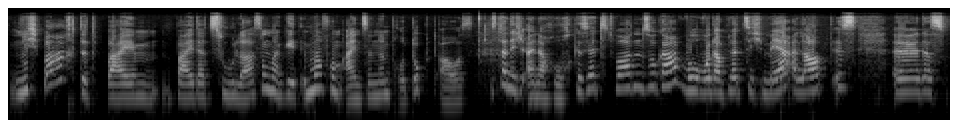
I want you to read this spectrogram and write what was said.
nicht beachtet beim, bei der Zulassung. Man geht immer vom einzelnen Produkt aus. Ist da nicht einer hochgesetzt worden sogar, wo, wo dann plötzlich mehr erlaubt ist, äh, dass,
